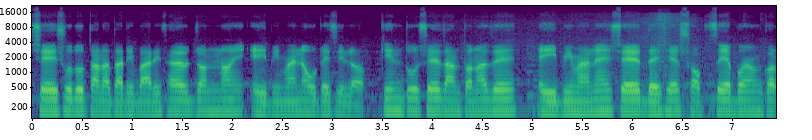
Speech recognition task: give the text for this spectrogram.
সে শুধু তাড়াতাড়ি বাড়ি ফেরার জন্যই এই বিমানে উঠেছিল। কিন্তু সে জানতো না যে এই বিমানে সে দেশের সবচেয়ে ভয়ঙ্কর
